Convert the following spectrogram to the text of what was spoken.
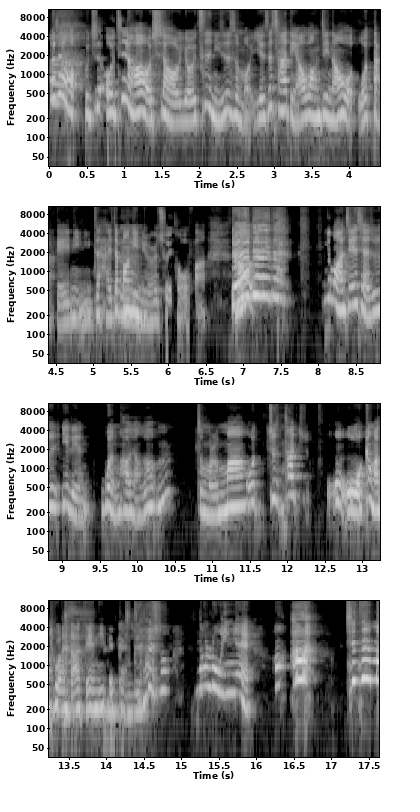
而且我我记我记得好好笑，有一次你是什么，也是差点要忘记，然后我我打给你，你在还在帮你女儿吹头发。对对对对对，伊娃接起来就是一脸问号，想说嗯，怎么了吗？我就他我我干嘛突然打给你的感觉？他就说要录音哎、欸。啊！现在吗？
